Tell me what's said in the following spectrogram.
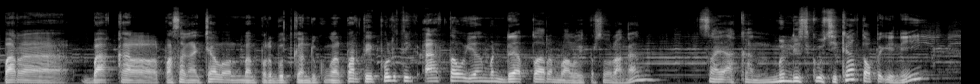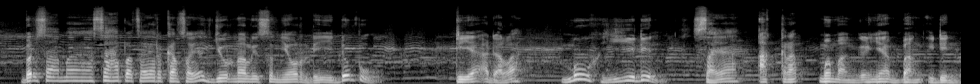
para bakal pasangan calon memperebutkan dukungan partai politik atau yang mendaftar melalui persorangan? Saya akan mendiskusikan topik ini bersama sahabat saya, rekan saya, jurnalis senior di Dompu. Dia adalah Muhyiddin. Saya akrab memanggilnya Bang Idin,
